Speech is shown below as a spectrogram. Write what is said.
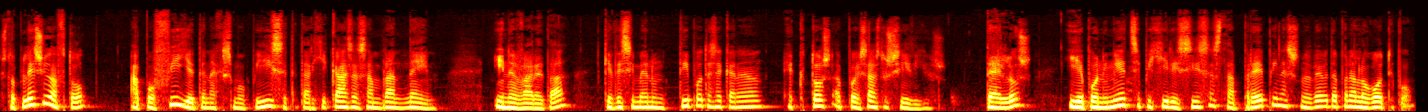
Στο πλαίσιο αυτό, αποφύγετε να χρησιμοποιήσετε τα αρχικά σας σαν brand name. Είναι βαρετά και δεν σημαίνουν τίποτα σε κανέναν εκτός από εσάς τους ίδιους. Τέλος, η επωνυμία της επιχείρησής σας θα πρέπει να συνοδεύεται από ένα λογότυπο.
